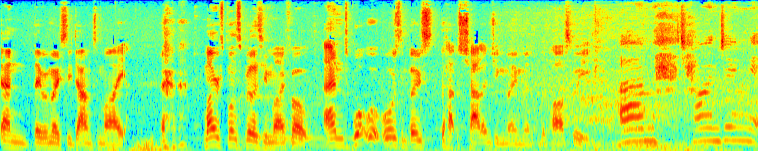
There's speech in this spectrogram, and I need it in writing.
and they were mostly down to my my responsibility, my fault. And what, what was the most perhaps challenging moment of the past week? Um, challenging,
